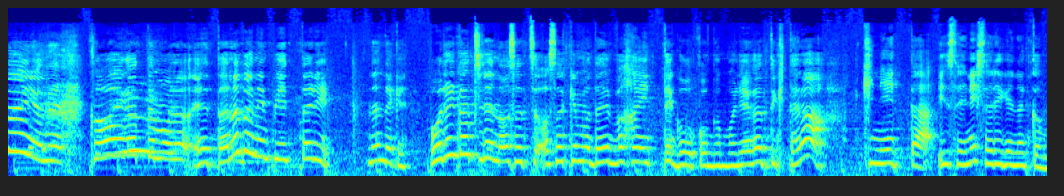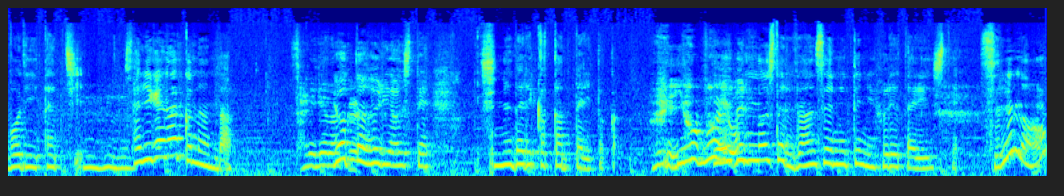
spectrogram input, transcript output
ないよね。可愛がってもらう。えっとあなたにぴったり。なんだっけ。ボディタッチでのお札お酒もだいぶ入って合コンが盛り上がってきたら気に入った異性にさりげなくボディタッチ、さりげなくなんださりげなく。酔ったふりをしてしなだりかかったりとか。やばテい。よーブルの下で男性の手に触れたりして。するの？いややばい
